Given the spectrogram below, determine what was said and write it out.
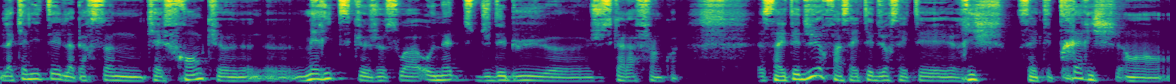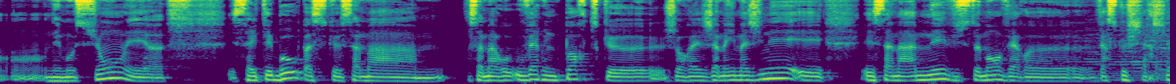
la qualité de la personne qui est Franck mérite que je sois honnête du début jusqu'à la fin. Ça a été dur, enfin ça a été dur, ça a été riche, ça a été très riche en, en émotions ça a été beau parce que ça m'a ça m'a ouvert une porte que j'aurais jamais imaginée et, et ça m'a amené justement vers, euh, vers ce que je cherchais.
